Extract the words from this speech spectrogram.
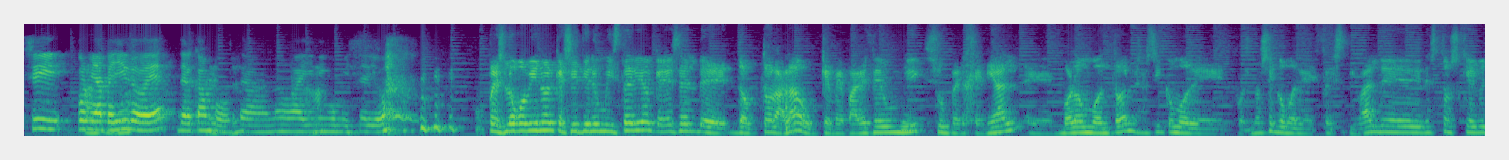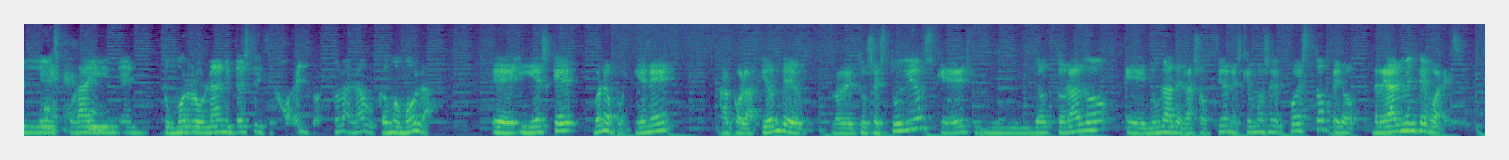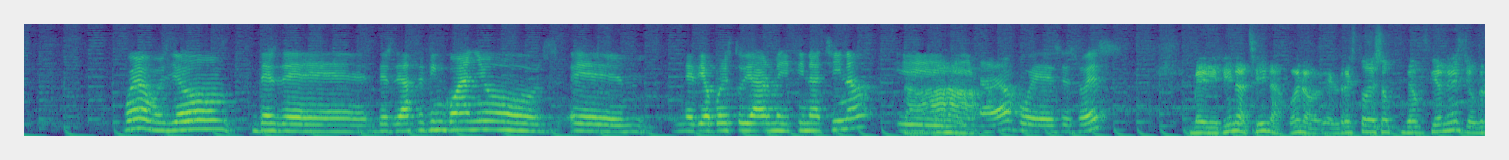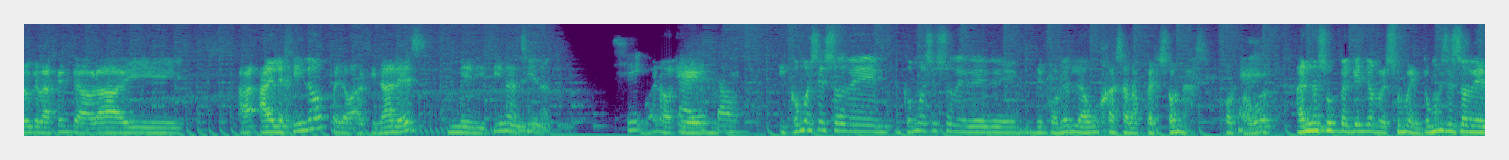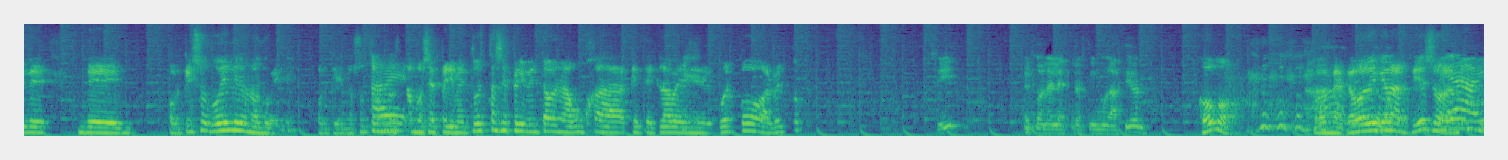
Sí, por mi ah, apellido, ¿eh? Del campo. O sea, no hay ah. ningún misterio. Pues luego vino el que sí tiene un misterio, que es el de Doctor Alau, que me parece un nick súper genial. Eh, mola un montón. Es así como de, pues no sé, como de festival de, estos que lees por ahí en Tomorrowland y todo esto. Y dices, joder, Doctor Alau, cómo mola. Eh, y es que, bueno, pues viene a colación de lo de tus estudios, que es un doctorado en una de las opciones que hemos puesto, pero realmente, ¿cuál es? Bueno, pues yo desde, desde hace cinco años eh, me dio por estudiar medicina china y, ah. nada, pues eso es. Medicina china. Bueno, el resto de, de opciones yo creo que la gente habrá ahí ha, elegido, pero al final es medicina, china. Sí, bueno, eh, ¿Y cómo es eso de cómo es eso de, ponerle agujas a las personas? Por favor, haznos un pequeño resumen. ¿Cómo es eso de, porque eso duele o no duele. Porque nosotros no estamos experimentando. ¿Tú estás experimentado en aguja que te clave en el cuerpo, Alberto? Sí, y con electroestimulación. ¿Cómo? pues me acabo de quedar tieso. Mira,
